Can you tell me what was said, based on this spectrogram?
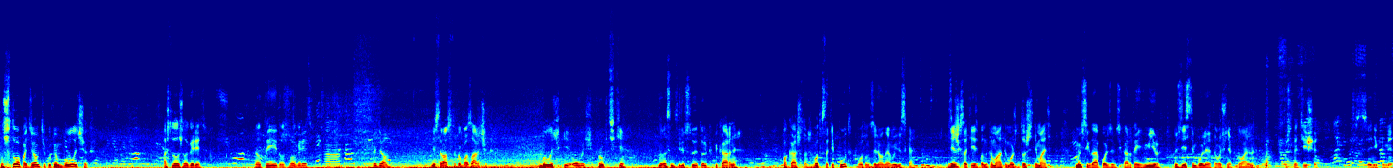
Ну что, пойдемте купим булочек. А что должно гореть? ЛТИ должно гореть. Пойдем. Здесь сразу такой базарчик. Булочки, овощи, фруктики. Но нас интересует только пекарня. Пока что. Вот, кстати, пут. Вот он, зеленая вывеска. Здесь же, кстати, есть банкоматы, можно тоже снимать. Мы всегда пользуемся картой МИР. Но здесь, тем более, это очень актуально. Вкуснотища с ценниками.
